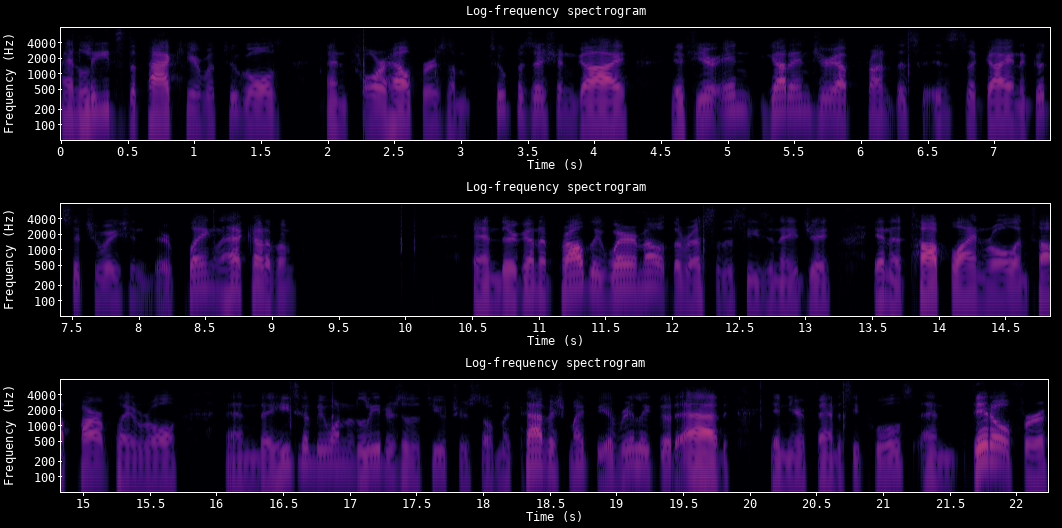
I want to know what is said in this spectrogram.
and leads the pack here with two goals and four helpers. A two position guy if you're in, you got injury up front. This, this is a guy in a good situation. They're playing the heck out of him, and they're going to probably wear him out the rest of the season. AJ in a top line role and top power play role, and uh, he's going to be one of the leaders of the future. So McTavish might be a really good ad in your fantasy pools. And ditto for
